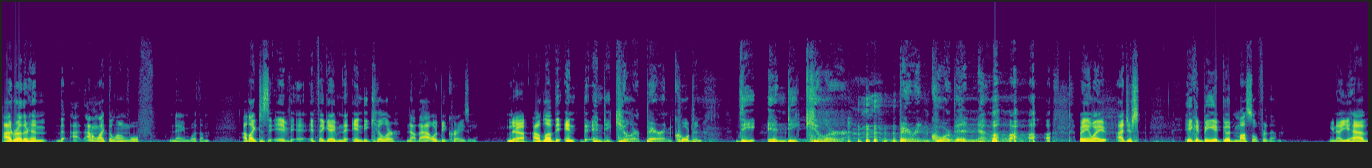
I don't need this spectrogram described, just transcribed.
I'd rather him. I, I don't like the lone wolf name with him. I'd like to see if if they gave him the indie killer. Now that would be crazy. Yeah, I would love the in, the indie killer Baron Corbin. The indie killer Baron Corbin. but anyway, I just he could be a good muscle for them. You know, you have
